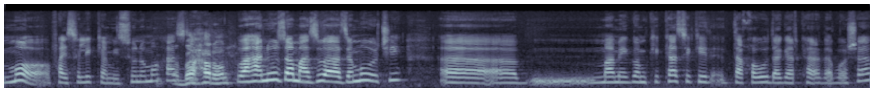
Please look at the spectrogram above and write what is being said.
ما فیصله کمیسیون ما هست و هنوز هم از او از امو چی؟ ما میگم که کسی که تقاعد اگر کرده باشه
